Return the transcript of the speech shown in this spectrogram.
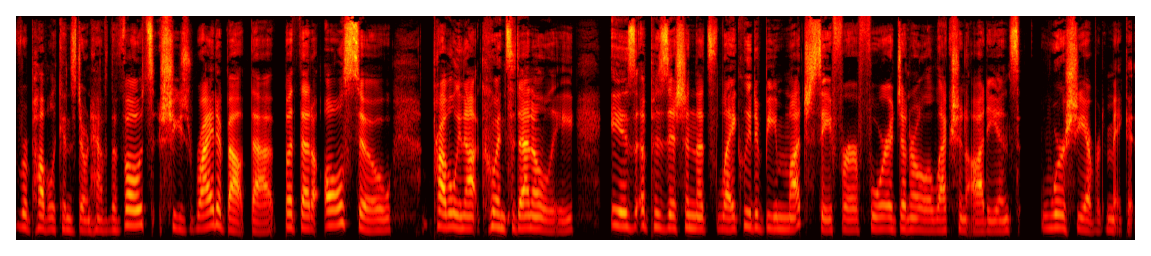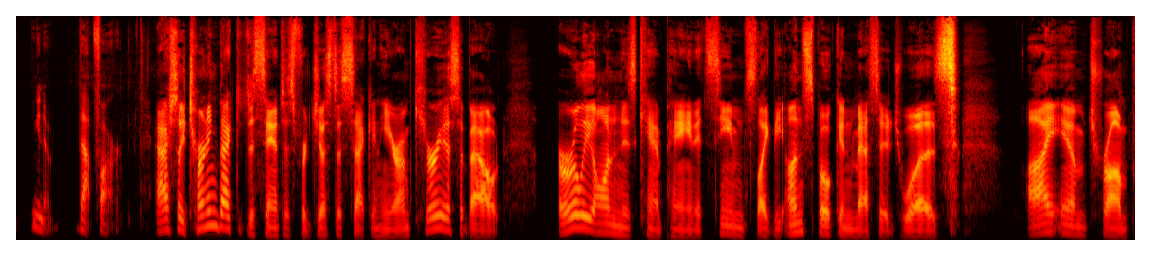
Republicans don't have the votes." She's right about that, but that also, probably not coincidentally, is a position that's likely to be much safer for a general election audience were she ever to make it, you know, that far. Ashley, turning back to DeSantis for just a second here, I'm curious about early on in his campaign, it seems like the unspoken message was I am Trump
